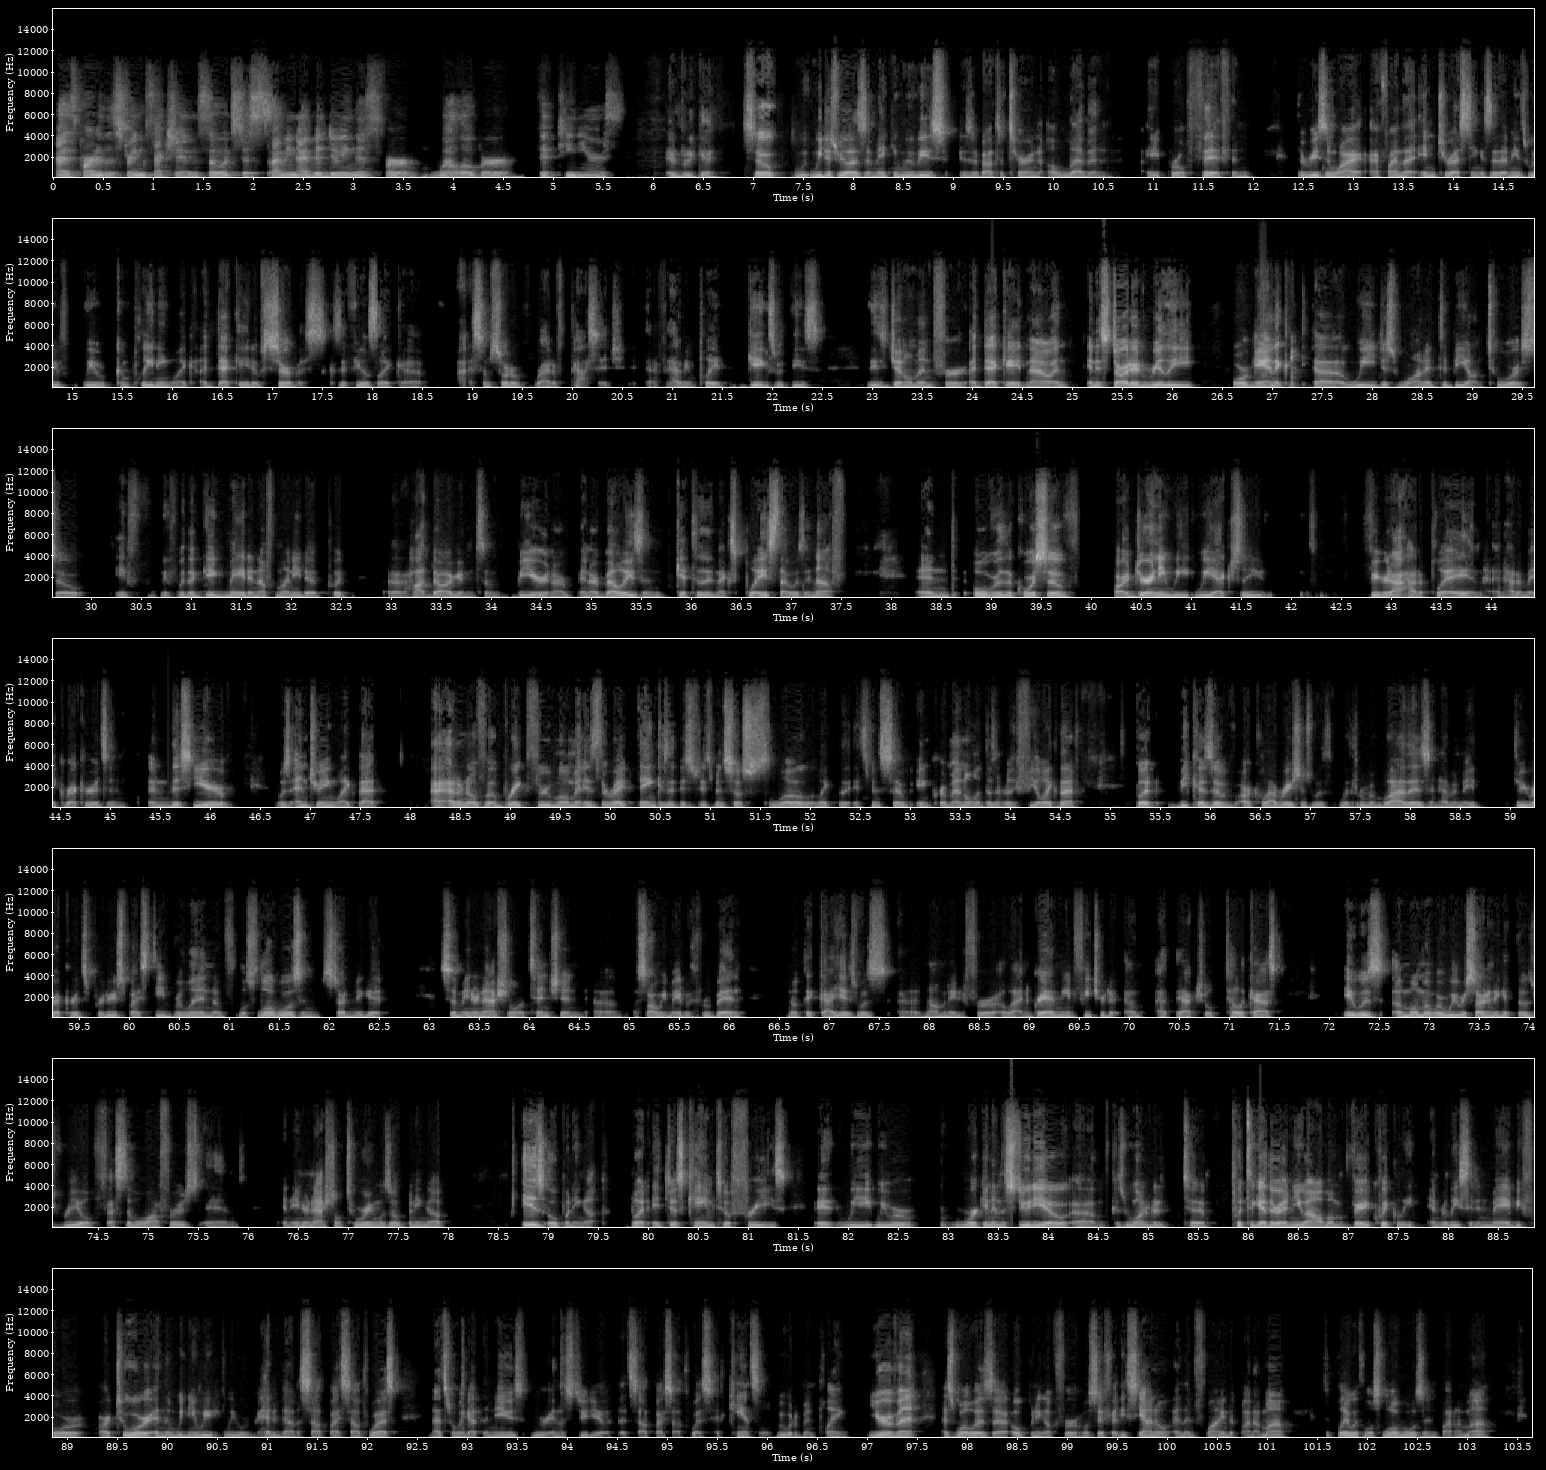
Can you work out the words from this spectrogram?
as part of the string section. So it's just, I mean, I've been doing this for well over 15 years. Enrique? So we just realized that making movies is about to turn 11 April 5th. And the reason why I find that interesting is that that means we've we were completing like a decade of service because it feels like uh, some sort of rite of passage having played gigs with these these gentlemen for a decade now. And and it started really organic. Uh, we just wanted to be on tour. So if if with a gig made enough money to put a hot dog and some beer in our in our bellies and get to the next place that was enough. And over the course of our journey we we actually figured out how to play and, and how to make records. And and this year was entering like that I, I don't know if a breakthrough moment is the right thing because it, it's, it's been so slow like the, it's been so incremental it doesn't really feel like that. But because of our collaborations with with Ruben Blades and having made three records produced by Steve Berlin of Los Lobos and starting to get some international attention uh, a song we made with Ruben No Te Calles was uh, nominated for a Latin Grammy and featured at, um, at the actual telecast it was a moment where we were starting to get those real festival offers and and international touring was opening up is opening up but it just came to a freeze. It, we we were working in the studio because um, we wanted to, to put together a new album very quickly and release it in may before our tour and then we knew we, we were headed down to south by southwest. And that's when we got the news we were in the studio that south by southwest had canceled. We would have been playing your event as well as uh, opening up for jose feliciano and then flying to panama to play with Los Lobos in Panama,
